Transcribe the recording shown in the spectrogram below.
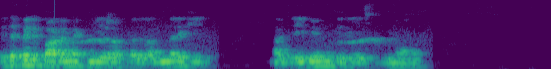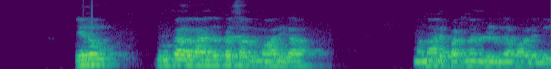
పెద్దపల్లి పార్లమెంట్ నియోజకవర్గ ప్రజలందరికీ నా జైబీఎం తెలియజేసుకున్నాను. నేను గురుకాల రాజేంద్ర ప్రసాద్ మాదిగా మన్నారి పట్టణం చెందిన వాళ్ళని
